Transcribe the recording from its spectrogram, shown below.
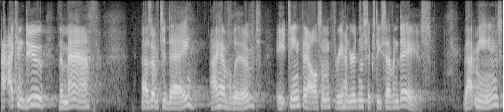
I, can do the math. As of today, I have lived 18,367 days. That means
